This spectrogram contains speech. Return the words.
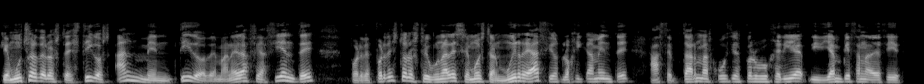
que muchos de los testigos han mentido de manera fehaciente, pues después de esto los tribunales se muestran muy reacios, lógicamente, a aceptar más juicios por brujería y ya empiezan a decir,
